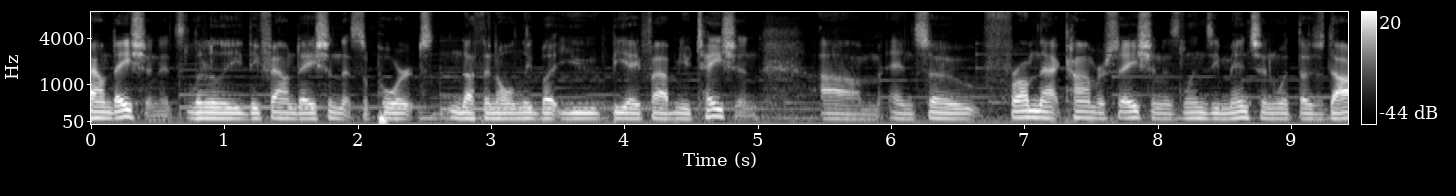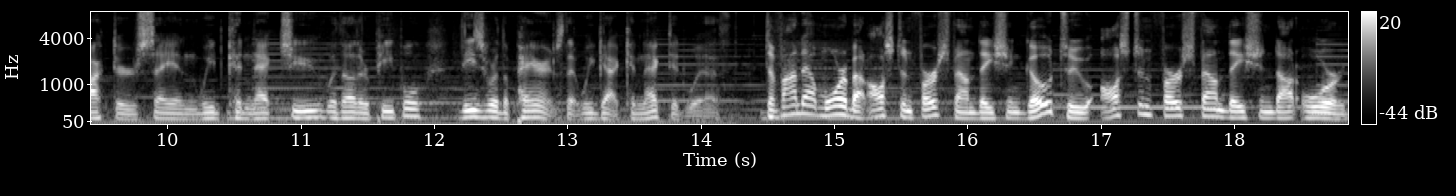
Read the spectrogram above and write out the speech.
Foundation. It's literally the foundation that supports nothing only but UBA5 mutation. Um, and so, from that conversation, as Lindsey mentioned, with those doctors saying we'd connect you with other people, these were the parents that we got connected with. To find out more about Austin First Foundation, go to austinfirstfoundation.org.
